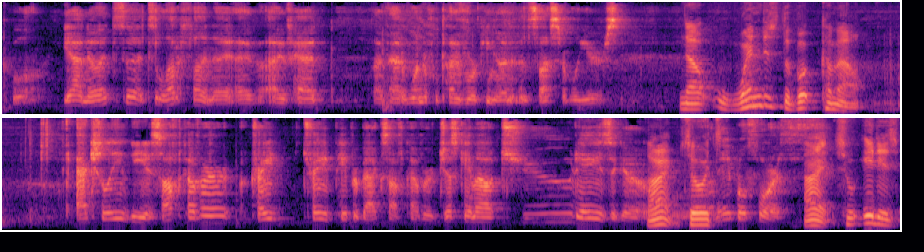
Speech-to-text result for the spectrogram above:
Cool. Yeah, no, it's uh, it's a lot of fun. I, I've I've had I've had a wonderful time working on it in this last several years. Now, when does the book come out? Actually, the softcover trade trade paperback softcover just came out two days ago. All right, so it's April fourth. all right. So it is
